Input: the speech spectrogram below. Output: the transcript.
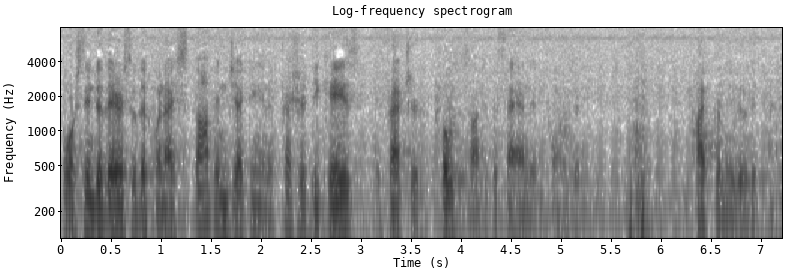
forced into there so that when I stop injecting and the pressure decays, the fracture closes onto the sand and forms a high permeability path.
